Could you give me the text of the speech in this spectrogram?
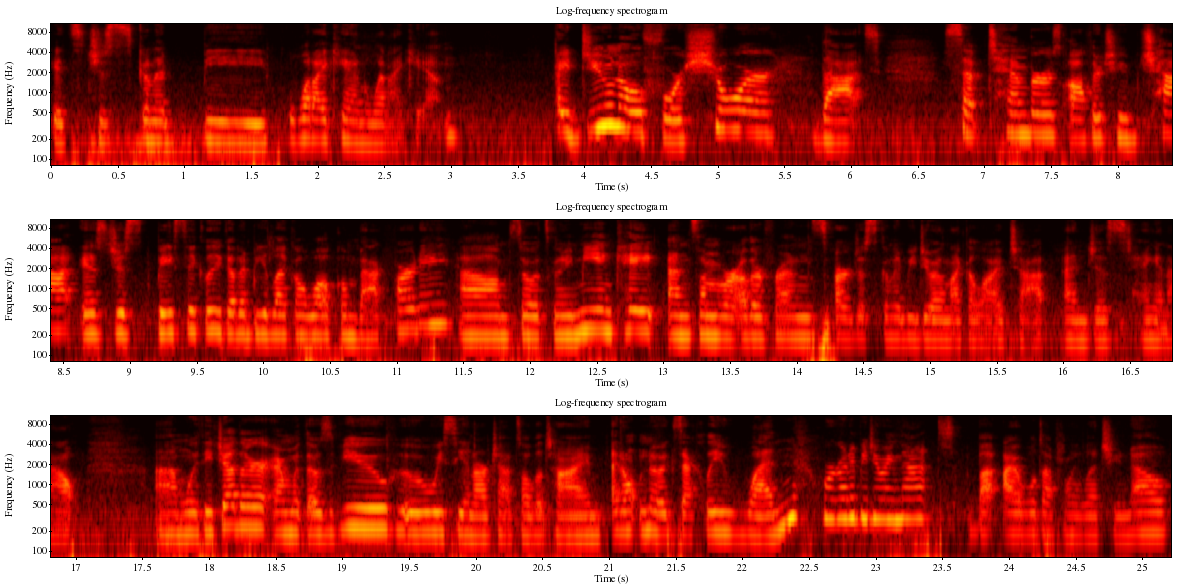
it's just going to be what I can when I can. I do know for sure that September's AuthorTube chat is just basically going to be like a welcome back party. Um, so it's going to be me and Kate and some of our other friends are just going to be doing like a live chat and just hanging out. Um, with each other and with those of you who we see in our chats all the time. I don't know exactly when we're going to be doing that, but I will definitely let you know.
